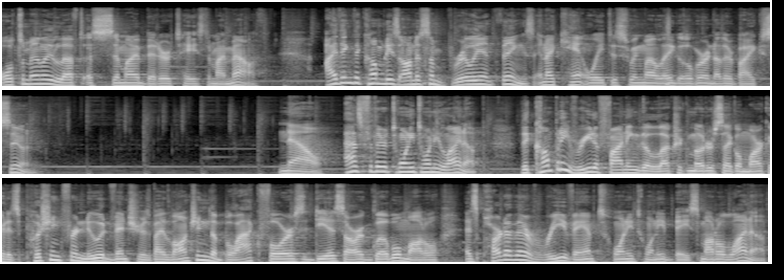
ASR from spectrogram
ultimately left a semi bitter taste in my mouth. I think the company's onto some brilliant things, and I can't wait to swing my leg over another bike soon. Now, as for their 2020 lineup, the company redefining the electric motorcycle market is pushing for new adventures by launching the Black Forest DSR global model as part of their revamped 2020 base model lineup.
